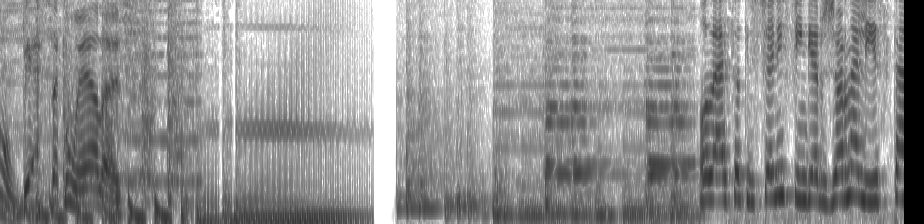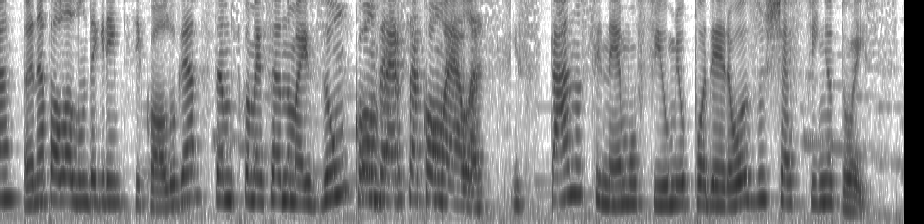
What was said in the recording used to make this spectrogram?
Conversa com elas. Olá, sou Cristiane Finger, jornalista. Ana Paula Lundegren, psicóloga. Estamos começando mais um Conversa, Conversa com Elas. Está no cinema o filme O Poderoso Chefinho 2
